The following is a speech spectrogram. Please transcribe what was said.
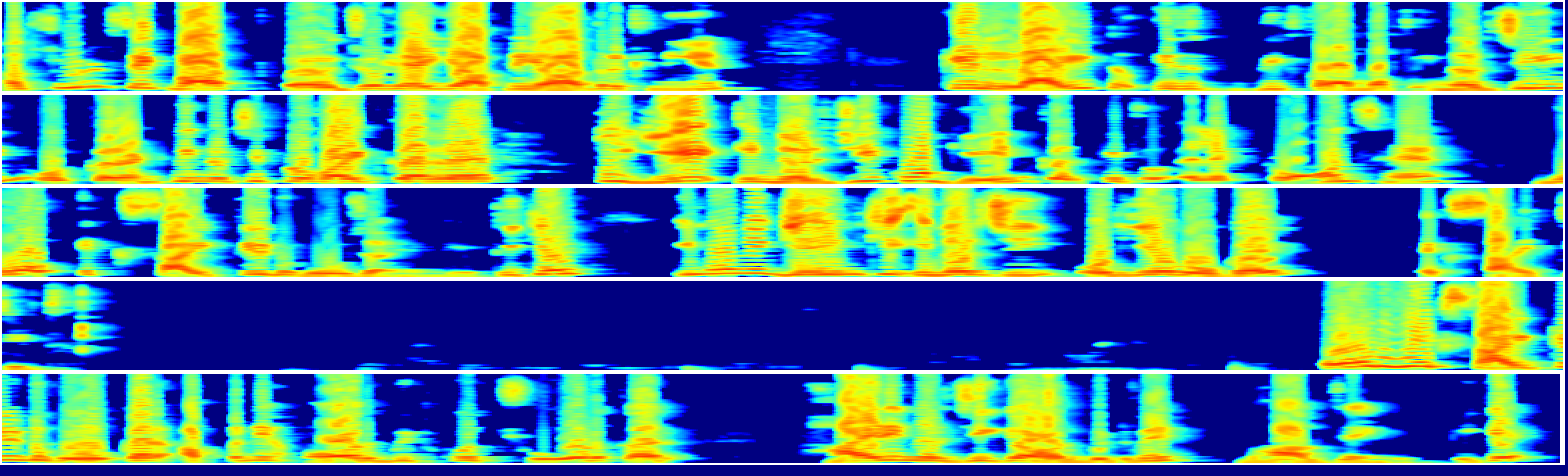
अब स्टूडेंट्स एक बात जो है, ये आपने याद रखनी है कि light is the form of energy और करंट भी एनर्जी प्रोवाइड कर रहा है। तो ये एनर्जी को गेन करके जो इलेक्ट्रॉन्स हैं, वो एक्साइटेड हो जाएँगे, ठीक है? इन्होंने गेन की एनर्जी और ये हो गए एक्साइटेड और ये एक्साइटेड होकर अपने ऑर्बिट को छोड़कर हायर एनर्जी के ऑर्बिट में भाग जाएँगे, ठीक है?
